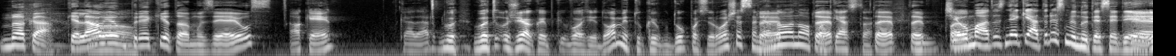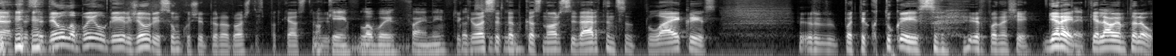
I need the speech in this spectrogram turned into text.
Na ką, keliaujam Wow. prie kito muziejaus. Ok. Ką dar? Bet žiūrėk, kaip vos įdomi, tu kaip daug pasiruošęs, ne nuo nuo podcast'o. Taip, taip. Čia jau matas ne keturias minutės Ne, sėdėjai. čia sėdėjau labai ilgai ir žiauriai sunku šiaip yra ruoštis podcast'ui. Ok, labai fainai. Tikiuosi, kad kas nors įvertinsit laikais ir patiktukais ir panašiai. Gerai. Taip. keliaujam toliau.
